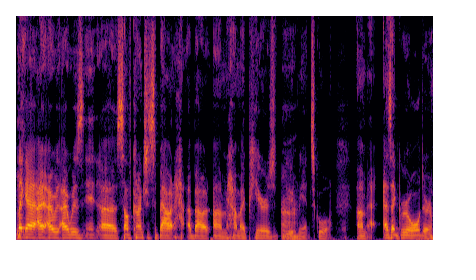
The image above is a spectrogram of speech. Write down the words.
like I I, I was I was uh, self conscious about about um, how my peers viewed me at school. Um, as I grew older,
